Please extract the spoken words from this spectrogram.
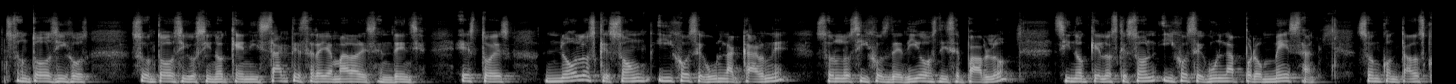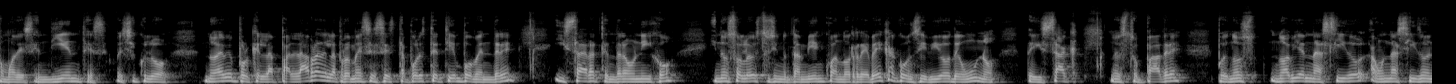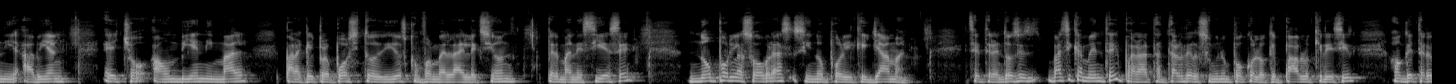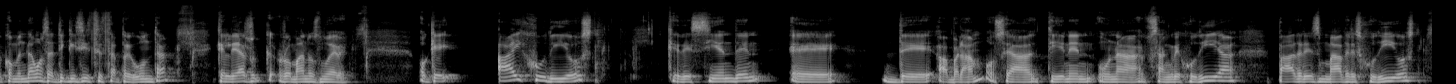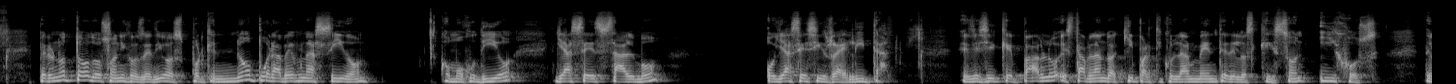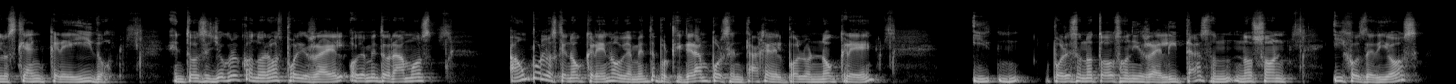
son todos hijos, son todos hijos, sino que en Isaac te será llamada descendencia. Esto es, no los que son hijos según la carne son los hijos de Dios, dice Pablo, sino que los que son hijos según la promesa son contados como descendientes. Versículo 9, porque la palabra de la promesa es esta, por este tiempo vendré y Sara tendrá un hijo. Y no solo esto, sino también cuando Rebeca concibió de uno, de Isaac, nuestro padre, pues no, no habían nacido, aún nacido, ni habían hecho aún bien ni mal para que el propósito de Dios conforme a la elección permaneciese, no por las obras, sino por el que llaman, etc. Entonces, básicamente, para tratar de resumir un poco lo que Pablo quiere decir, aunque te recomendamos a ti que hiciste esta pregunta, que leas Romanos 9. Ok, hay judíos que descienden eh, de Abraham, o sea, tienen una sangre judía, padres, madres judíos, pero no todos son hijos de Dios, porque no por haber nacido como judío ya se es salvo o ya se es israelita. Es decir, que Pablo está hablando aquí particularmente de los que son hijos, de los que han creído. Entonces yo creo que cuando oramos por Israel, obviamente oramos, aún por los que no creen, obviamente, porque gran porcentaje del pueblo no cree, y por eso no todos son israelitas, no son hijos de Dios,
